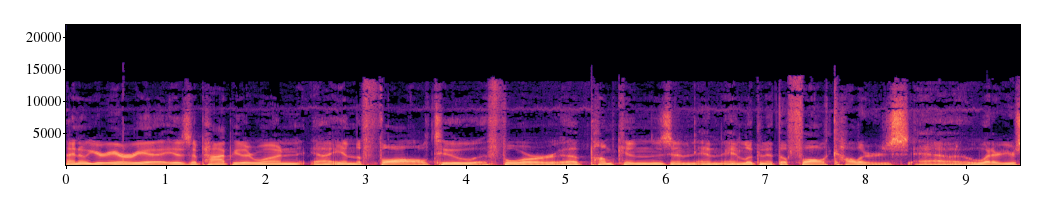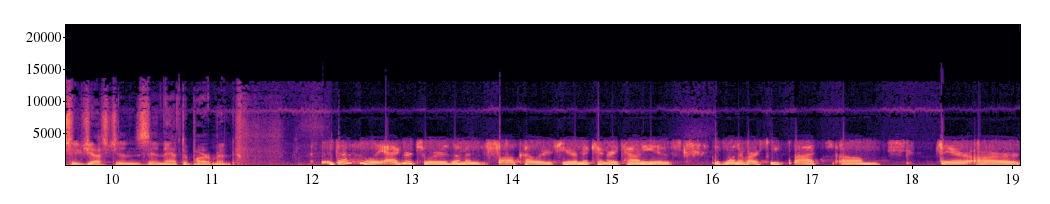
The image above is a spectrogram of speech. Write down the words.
I know your area is a popular one uh, in the fall too for uh, pumpkins and, and, and looking at the fall colors. Uh, what are your suggestions in that department? Definitely, agritourism and fall colors here in McHenry County is is one of our sweet spots. Um, there are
